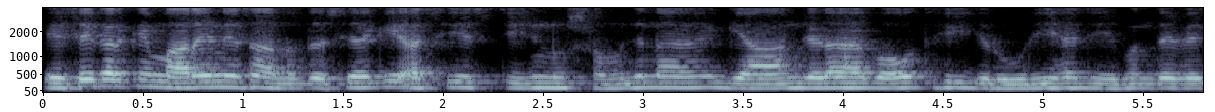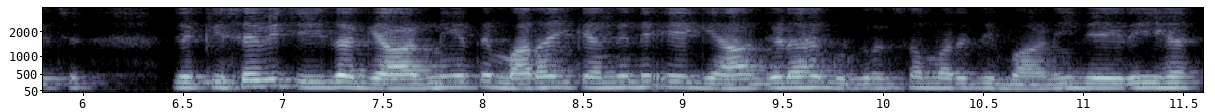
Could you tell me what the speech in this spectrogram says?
ਇਸੇ ਕਰਕੇ ਮਹਾਰਾਜ ਨੇ ਸਾਨੂੰ ਦੱਸਿਆ ਕਿ ਅਸੀਂ ਇਸ ਚੀਜ਼ ਨੂੰ ਸਮਝਣਾ ਹੈ। ਗਿਆਨ ਜਿਹੜਾ ਹੈ, ਬਹੁਤ ਹੀ ਜ਼ਰੂਰੀ ਹੈ ਜੀਵਨ ਦੇ ਵਿੱਚ। ਜੇ ਕਿਸੇ ਵੀ ਚੀਜ਼ ਦਾ ਗਿਆਨ ਨਹੀਂ ਹੈ, ਤੇ ਮਹਾਰਾਜ ਕਹਿੰਦੇ ਨੇ ਇਹ ਗਿਆਨ ਜਿਹੜਾ ਹੈ, ਗੁਰੂ ਗ੍ਰੰਥ ਸਾਹਿਬ ਮਹਾਰਾਜ ਦੀ ਬਾਣੀ ਦੇ ਰਹੀ ਹੈ।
